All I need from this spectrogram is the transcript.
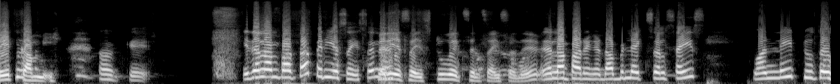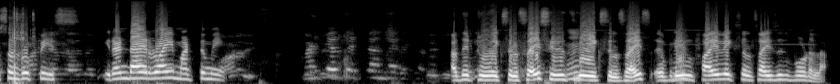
ரேட் கம்மி. ஓகே. இதெல்லாம் பார்த்தா பெரிய சைஸ் பெரிய சைஸ் டூ எக்ஸ்எல் சைஸ் அது. இதெல்லாம் பாருங்க double XL size only two thousand rupees இரண்டாயிரம் ரூபாய் மட்டுமே. அது டூ எக்ஸ்எல் சைஸ் இது த்ரீ எக்ஸ்எல் சைஸ் எப்படி ஃபைவ் எக்ஸ்எல் சைஸுக்கு போடலாம்.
